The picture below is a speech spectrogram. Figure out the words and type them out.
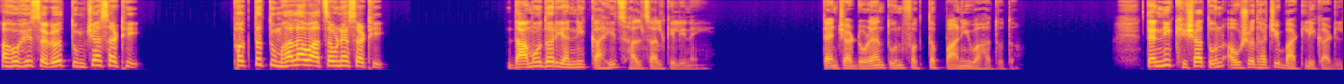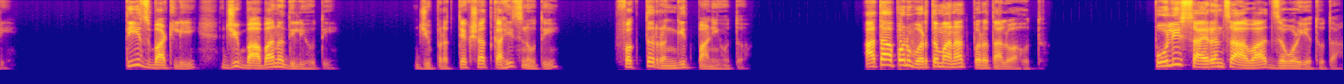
अहो हे सगळं तुमच्यासाठी फक्त तुम्हाला वाचवण्यासाठी. दामोदर यांनी काहीच हालचाल केली नाही. त्यांच्या डोळ्यांतून फक्त पाणी वाहत होतं. त्यांनी खिशातून औषधाची बाटली काढली. तीच बाटली जी बाबानं दिली होती जी प्रत्यक्षात काहीच नव्हती फक्त रंगीत पाणी होतं. आता आपण वर्तमानात परत आलो आहोत. पोलीस सायरनचा आवाज जवळ येत होता.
